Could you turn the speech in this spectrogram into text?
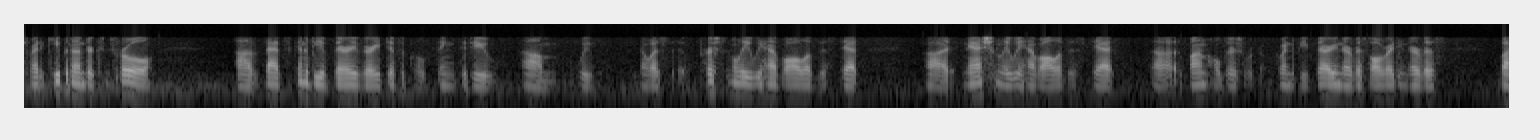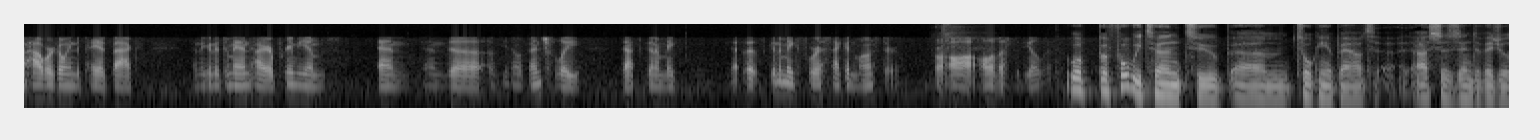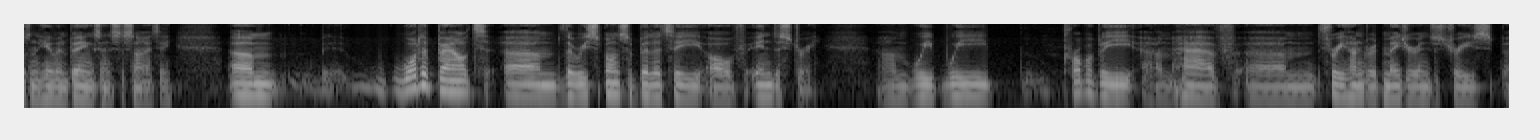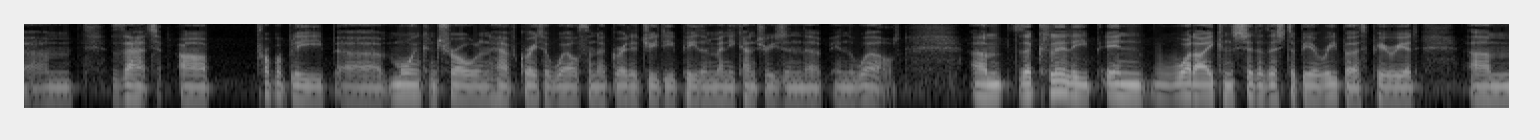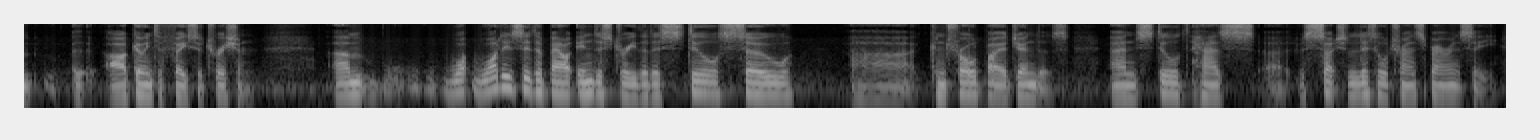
try to keep it under control. Uh, that's going to be a very, very difficult thing to do. Um, we, you know, as personally, we have all of this debt. Uh, nationally, we have all of this debt. Uh, bondholders are going to be very nervous, already nervous about how we're going to pay it back, and they're going to demand higher premiums, and and uh, you know, eventually, that's going to make that's going to make for a second monster for all, all, of us to deal with. Well, before we turn to um, talking about us as individuals and human beings in society, um, what about um, the responsibility of industry? Um, we we probably um, have um, 300 major industries that are probably uh, more in control and have greater wealth and a greater GDP than many countries in the in the world. Um, that clearly, in what I consider this to be a rebirth period, um, uh, are going to face attrition. Um, what what is it about industry that is still so uh, controlled by agendas and still has uh, such little transparency?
